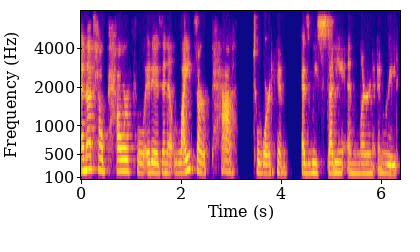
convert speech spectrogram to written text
And that's how powerful it is. And it lights our path toward Him as we study and learn and read.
